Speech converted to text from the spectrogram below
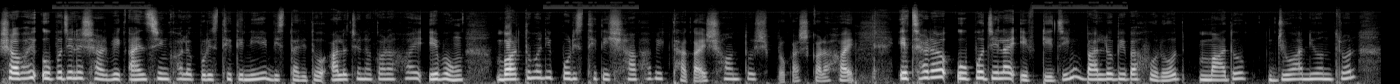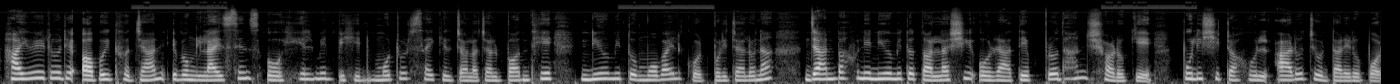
সভায় উপজেলা সার্বিক আইন শৃঙ্খলা পরিস্থিতি নিয়ে বিস্তারিত আলোচনা করা হয় এবং বর্তমানে পরিস্থিতি স্বাভাবিক থাকায় সন্তোষ প্রকাশ করা হয়। এছাড়া উপজেলা এফটিজিং, বাল্যবিবাহ রোধ, মাদক জুয়া নিয়ন্ত্রণ, হাইওয়ে রোডে অবৈধ যান এবং লাইসেন্স ও হেলমেটবিহীন মোটর সাইকেল চলাচল বন্ধে নিয়মিত মোবাইল কোর্ট পরিচালনা, যানবাহনে নিয়মিত তল্লাশি ও রাতে প্রধান সড়কে পুলিশি টহল আরও জোরদারের উপর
